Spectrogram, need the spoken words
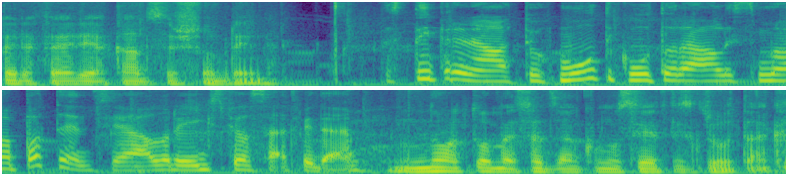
perifērijā, kādas ir šobrīd stiprinātu multikulturālisma potenciālu Rīgas pilsētvidē? No to mēs redzam, ka mums iet visgrūtāk.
